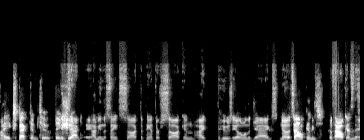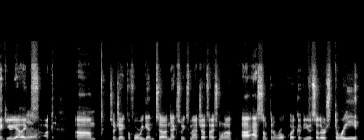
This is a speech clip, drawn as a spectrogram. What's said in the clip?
I expect him to. They should. exactly. Should. I mean, the Saints suck. The Panthers suck, and I. Who's the other one? The Jags. No, the Falcons. The Falcons. Falcons. Thank you. Yeah, they yeah. suck. Um, so Jake, before we get into next week's matchups, I just want to uh, ask something real quick of you. So there's three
